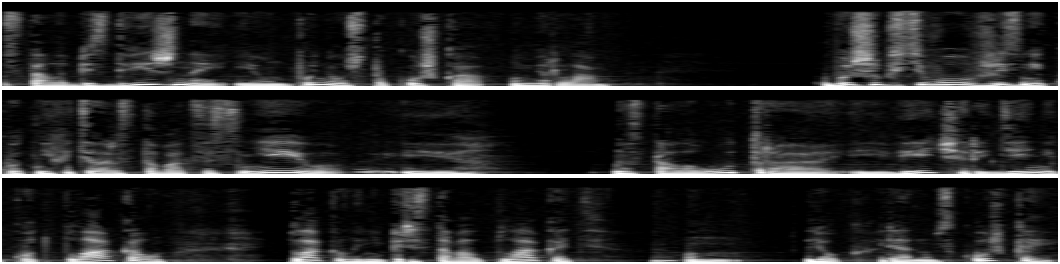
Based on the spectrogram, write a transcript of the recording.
стала бездвижной, и он понял, что кошка умерла. Больше всего в жизни кот не хотел расставаться с нею, и настало утро, и вечер, и день, и кот плакал, плакал и не переставал плакать. Он лег рядом с кошкой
